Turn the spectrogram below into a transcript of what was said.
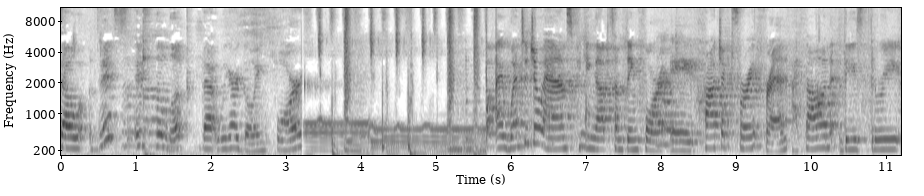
So this is the look that we are going for. I went to Joann's picking up something for a project for a friend. I found these three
